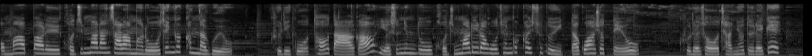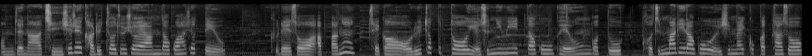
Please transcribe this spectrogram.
엄마 아빠를 거짓말한 사람으로 생각한다고요. 그리고 더 나아가 예수님도 거짓말이라고 생각할 수도 있다고 하셨대요. 그래서 자녀들에게 언제나 진실을 가르쳐 주셔야 한다고 하셨대요. 그래서 아빠는 제가 어릴 적부터 예수님이 있다고 배운 것도 거짓말이라고 의심할 것 같아서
